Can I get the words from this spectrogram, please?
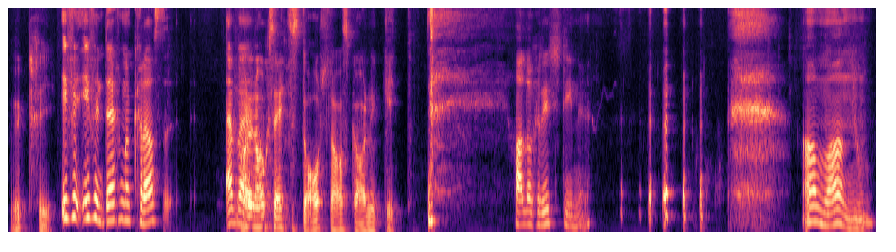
Wirklich. Ich, ich finde echt noch krass. Ich habe auch gesagt, dass es die Osterhase gar nicht gibt. Hallo Christine. oh Mann.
